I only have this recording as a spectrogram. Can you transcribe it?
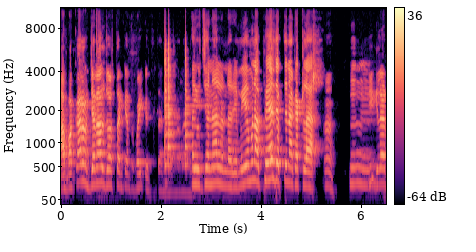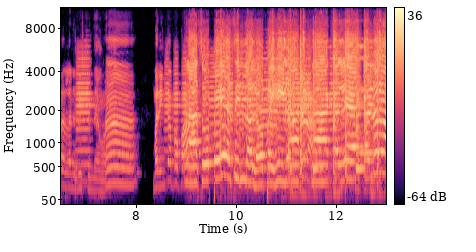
ఆ ప్రకారం జనాలు చూస్తుంటే ఎంత పైకి ఎక్కుతాను అయ్యో జనాలు ఉన్నారేమో. ఏమో నా పేరు చెప్తే నాకు అట్లా. మరి ఇంకా పాప? నా చూపే సిన్నలో పైన నా కళ్ళే కళ్ళలో.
